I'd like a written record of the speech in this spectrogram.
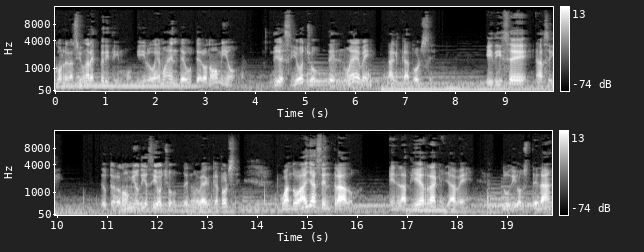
con relación al espiritismo. Y lo vemos en Deuteronomio 18, del 9 al 14. Y dice así. Deuteronomio 18, del 9 al 14. Cuando hayas entrado en la tierra que Yahvé, tu Dios te da,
